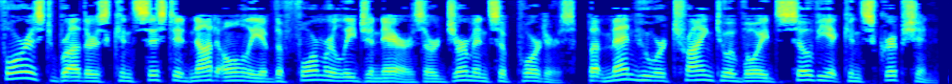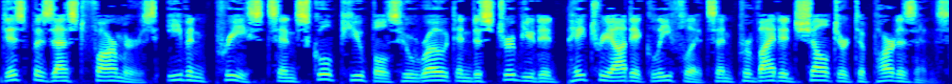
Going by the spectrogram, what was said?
Forest Brothers consisted not only of the former legionnaires or German supporters, but men who were trying to avoid Soviet conscription, dispossessed farmers, even priests and school pupils who wrote and distributed patriotic leaflets and provided shelter to partisans.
